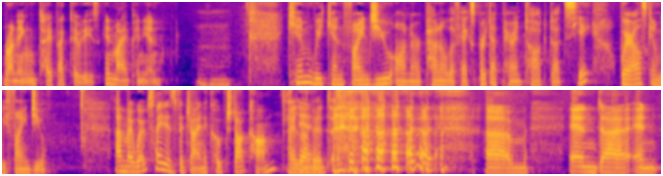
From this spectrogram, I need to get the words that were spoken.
running type activities, in my opinion. Mm-hmm. Kim, we can find you on our panel of expert at parenttalk.ca. Where else can we find you? Um, my website is vaginacoach.com. I love and, it. um, and uh, and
